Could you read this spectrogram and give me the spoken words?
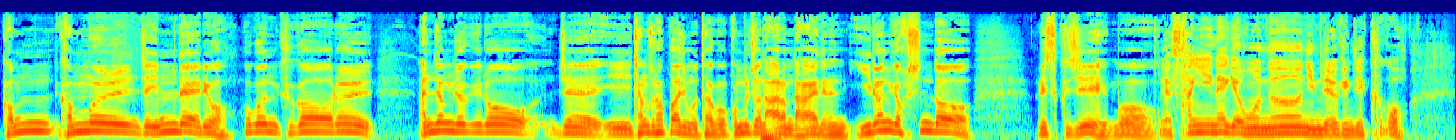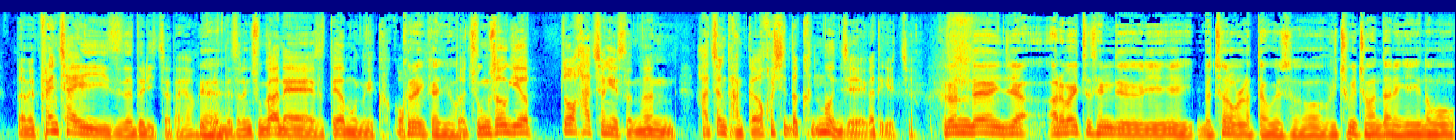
건, 건물 이제 임대료 혹은 그거를 안정적으로 이제 이 장소를 확보하지 못하고 건물주가 나가려면 나가야 되는 이런 게 훨씬 더 리스크지 뭐. 네, 상인의 경우는 임대료 굉장히 크고 그다음에 프랜차이즈들 있잖아요. 네. 그런 데서는 중간에서 떼어먹는 게 크고 그러니까요. 또 중소기업도 하청에서는 하청 단가가 훨씬 더 큰 문제가 되겠죠. 그런데 이제 아르바이트생들이 몇천 원 올랐다고 해서 위충위충한다는 게 너무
